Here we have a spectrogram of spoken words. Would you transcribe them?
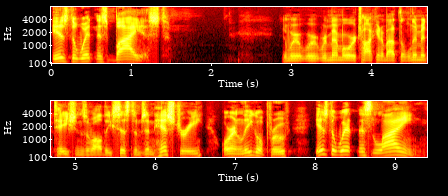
is the witness biased? And we're, we're, remember, we're talking about the limitations of all these systems in history or in legal proof. Is the witness lying?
